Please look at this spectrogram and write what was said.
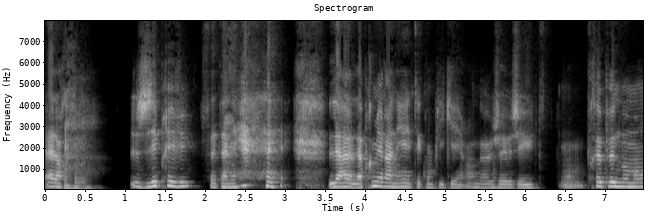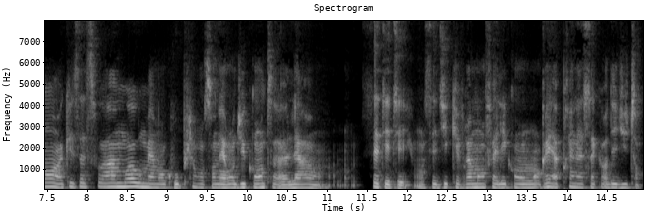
alors j'ai prévu cette année. la, la première année était compliquée. Hein. J'ai eu très peu de moments, que ce soit moi ou même en couple. On s'en est rendu compte euh, là cet été. On s'est dit que vraiment fallait qu'on réapprenne à s'accorder du temps,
